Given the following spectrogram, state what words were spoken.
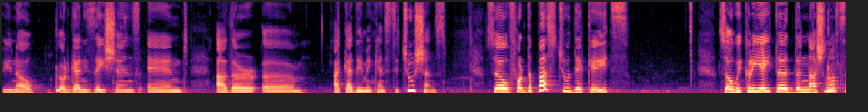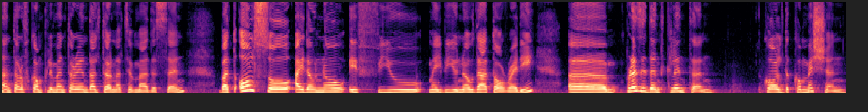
you know, organizations and other um, academic institutions. So for the past two decades, so we created the National Center of Complementary and Alternative Medicine, but also, I don't know if you, maybe you know that already, um, President Clinton called the commission,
